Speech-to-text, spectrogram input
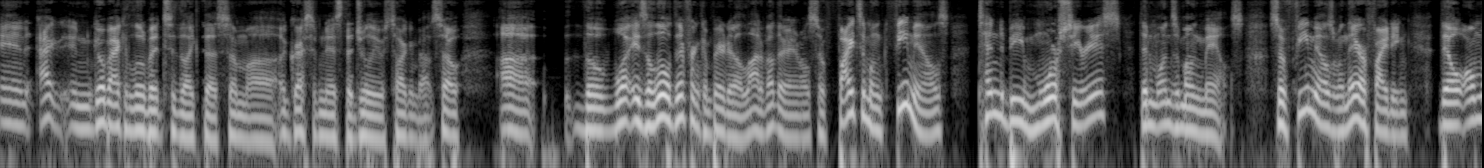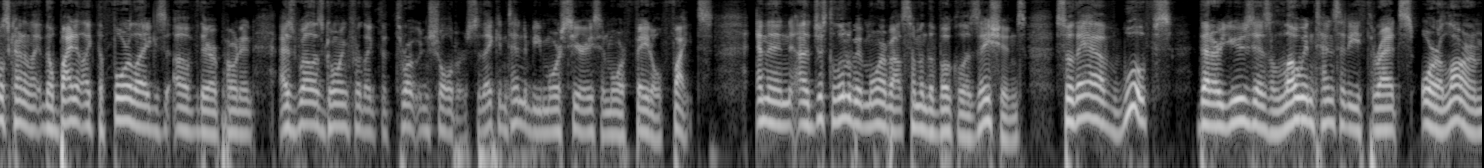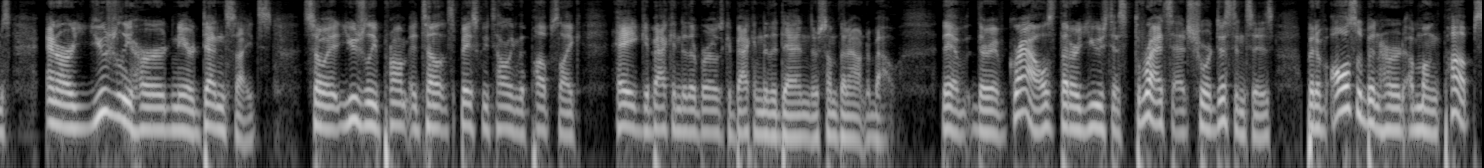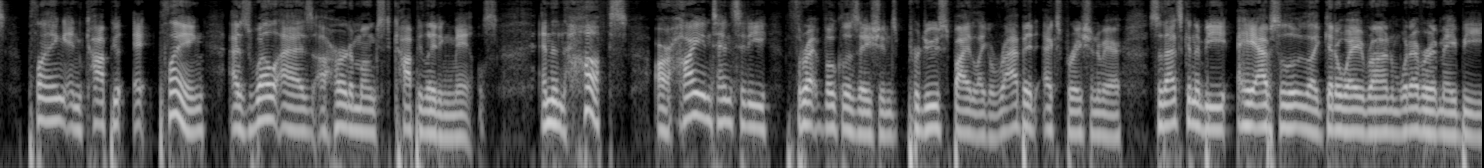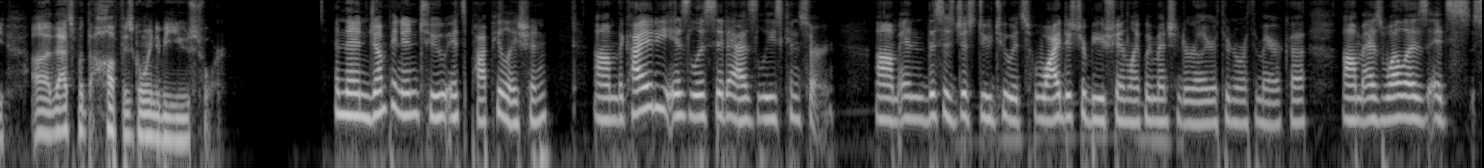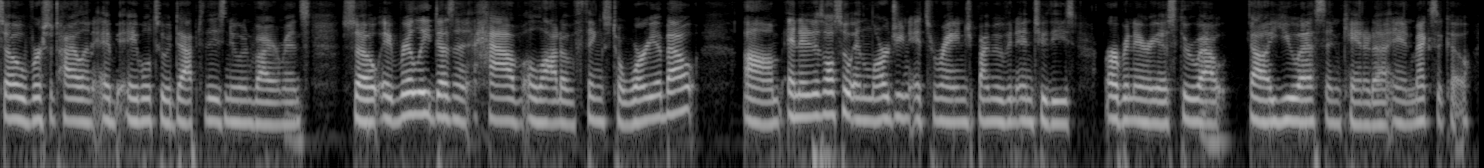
and and go back a little bit to like the some uh, aggressiveness that Julie was talking about. So uh, the what is a little different compared to a lot of other animals. So fights among females tend to be more serious than ones among males. So females, when they are fighting, they'll almost kind of like they'll bite at like the forelegs of their opponent, as well as going for like the throat and shoulders. So they can tend to be more serious and more fatal fights. And then uh, just a little bit more about some of the vocalizations. So they have woofs that are used as low intensity threats or alarms and are usually heard near den sites. So it usually prompt it tell it's basically telling the pups like, "Hey, get back into their burrows, get back into the den. There's something out and about." They have they have growls that are used as threats at short distances, but have also been heard among pups playing and copu- eh, playing as well as a herd amongst copulating males. And then huffs are high intensity threat vocalizations produced by like rapid expiration of air. So that's going to be, hey, absolutely, like get away, run, whatever it may be. Uh, that's what the huff is going to be used for. And then jumping into its population, um, the coyote is listed as least concern. Um, and this is just due to its wide distribution, like we mentioned earlier, through North America, um, as well as it's so versatile and ab- able to adapt to these new environments. So it really doesn't have a lot of things to worry about. Um, and it is also enlarging its range by moving into these urban areas throughout uh, U.S. and Canada and Mexico.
